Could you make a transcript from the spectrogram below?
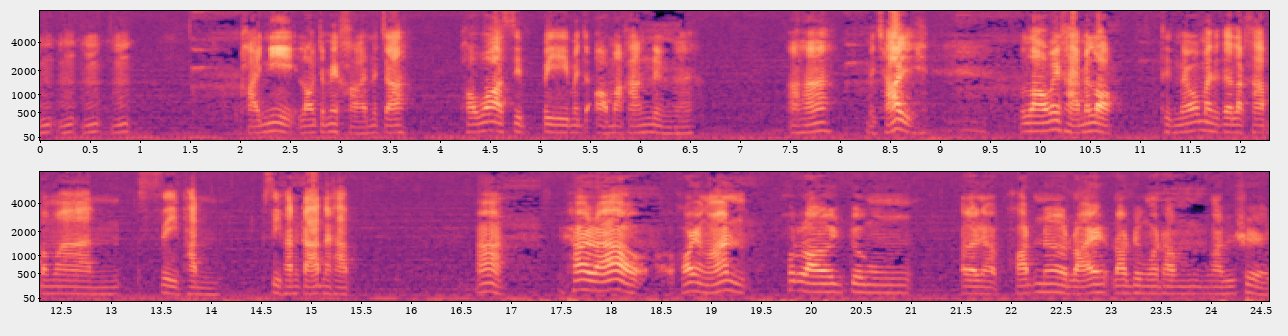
อืมอืมอืมอืมขายนี่เราจะไม่ขายนะจ๊ะ เพราะว่าสิบปีมันจะออกมาครั้งหนึ่งนะอ่าฮะ ไม่ใช่ เราไม่ขายมันหรอก ถึงแม้ว่ามันจะราคาประมาณสี่พันสี่พันการ์ดนะครับ อ่าใช่แล้วเพราะอย่างนั้นพวกเราจึงอะไรเนี่ยพาร์ทเนอร์ไรเราจึงมาทำงานพิเศษ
